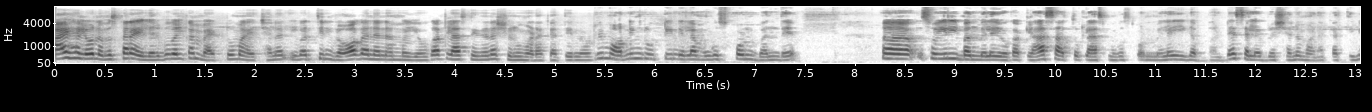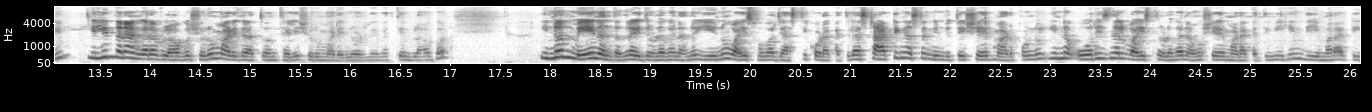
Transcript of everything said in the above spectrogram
ಹಾಯ್ ಹಲೋ ನಮಸ್ಕಾರ ಎಲ್ಲರಿಗೂ. Welcome back to my channel ಇವತ್ತಿನ ಬ್ಲಾಗನ್ನು ನಮ್ಮ ಯೋಗ ಕ್ಲಾಸ್ನಿಂದ ಶುರು ಮಾಡಕತ್ತೀನಿ. ನೋಡಿರಿ ಮಾರ್ನಿಂಗ್ ರೂಟೀನ್ ಎಲ್ಲ ಮುಗಿಸ್ಕೊಂಡು ಬಂದೆ. ಸೊ ಇಲ್ಲಿ ಬಂದಮೇಲೆ ಯೋಗ ಕ್ಲಾಸ್ ಆಯ್ತು. ಕ್ಲಾಸ್ ಮುಗಿಸ್ಕೊಂಡ್ಮೇಲೆ ಈಗ ಬರ್ಡೇ ಸೆಲೆಬ್ರೇಷನ್ ಮಾಡಕತ್ತೀವಿ. ಇಲ್ಲಿಂದ ಹಂಗಾರ ವ್ಲಾಗು ಶುರು ಮಾಡಿದ್ರಾತು ಅಂತ ಹೇಳಿ ಶುರು ಮಾಡಿ ನೋಡಿರಿ ಇವತ್ತಿನ ವ್ಲಾಗು ಇನ್ನೊಂದು ಮೇನ್ ಅಂತಂದ್ರೆ ಇದ್ರೊಳಗೆ ನಾನು ಏನೂ ವಾಯ್ಸ್ ಓವರ್ ಜಾಸ್ತಿ ಕೊಡಕತ್ತಿಲ್ಲ. ಸ್ಟಾರ್ಟಿಂಗ್ ಅಷ್ಟೇ ನಿಮ್ಮ ಜೊತೆ ಶೇರ್ ಮಾಡಿಕೊಂಡು, ಇನ್ನು ಒರಿಜಿನಲ್ ವಾಯ್ಸ್ನೊಳಗೆ ನಾವು ಶೇರ್ ಮಾಡಕತ್ತೀವಿ. ಹಿಂದಿ, ಮರಾಠಿ,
